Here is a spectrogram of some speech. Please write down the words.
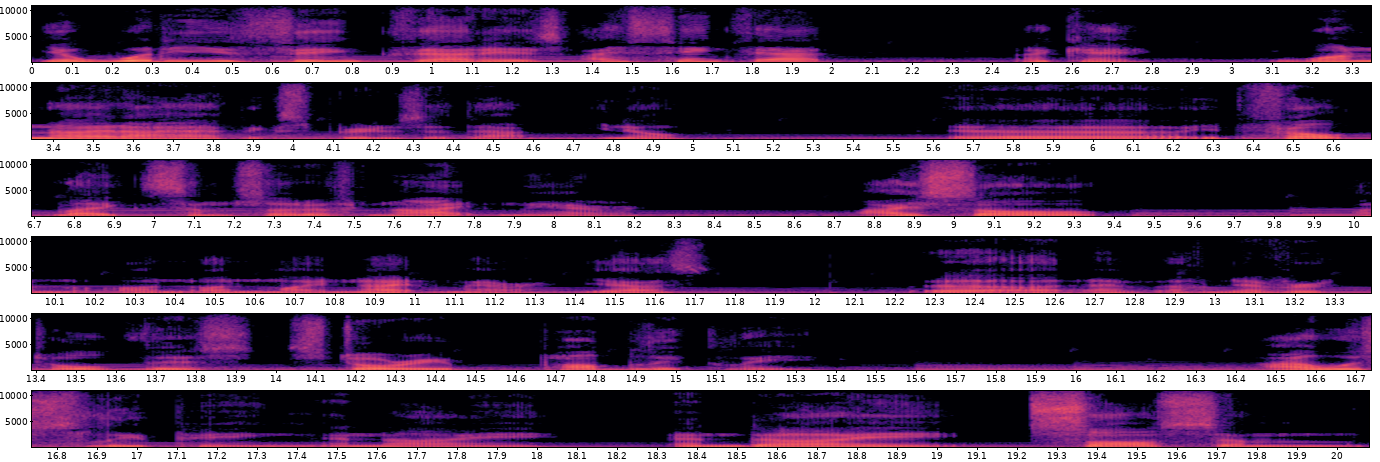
Yeah, what do you think that is? I think that Okay, one night I have experienced that. You know, uh, it felt like some sort of nightmare. I saw on, on, on my nightmare, yes. Uh, I've, never told this story publicly. I was sleeping and I and I saw some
